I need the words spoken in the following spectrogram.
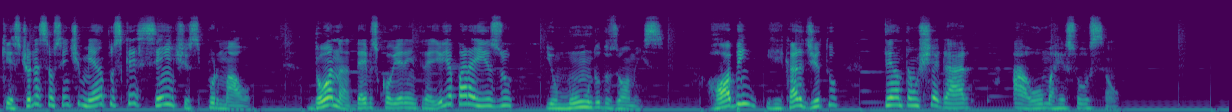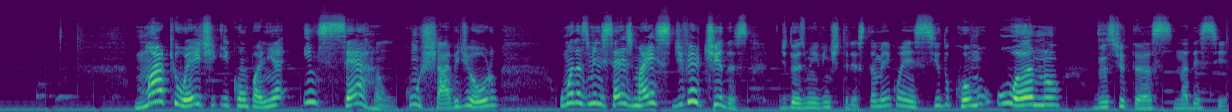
questiona seus sentimentos crescentes por Mal. Dona deve escolher entre a Ilha Paraíso e o mundo dos homens. Robin e Ricardito tentam chegar a uma resolução. Mark Waite e companhia encerram com chave de ouro uma das minisséries mais divertidas de 2023, também conhecido como o ano dos Titãs na DC.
